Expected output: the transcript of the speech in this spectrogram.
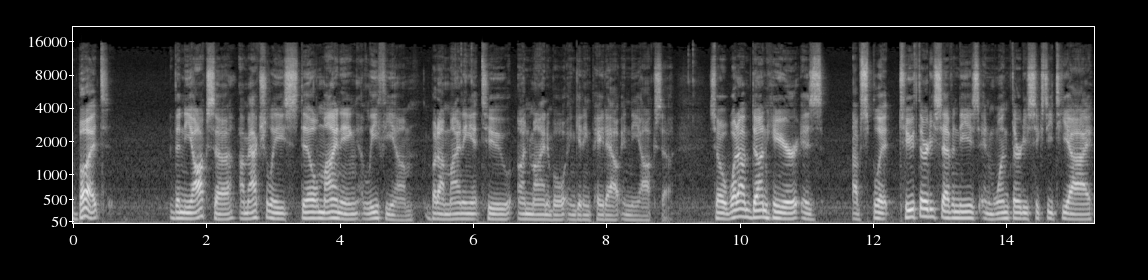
But the Neoxa, I'm actually still mining Alephium, but I'm mining it to unmineable and getting paid out in Neoxa. So what I've done here is I've split two 3070s and one 3060 Ti on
